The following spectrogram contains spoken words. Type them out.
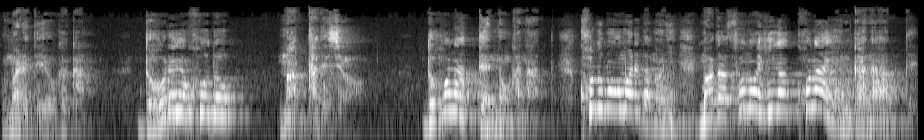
生まれて8日間どれほど待ったでしょう？どうなってんのかなって。子供生まれたのにまだその日が来ないんかなって。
